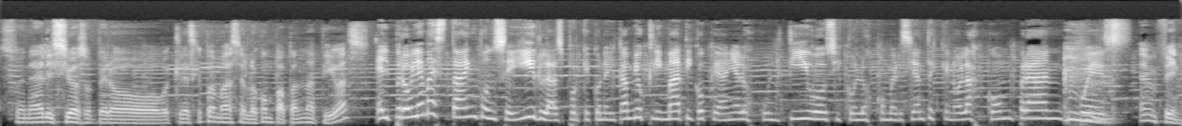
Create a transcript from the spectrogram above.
Suena delicioso, pero ¿crees que podemos hacerlo con papas nativas? El problema está en conseguirlas, porque con el cambio climático que daña los cultivos y con los comerciantes que no las compran, pues... En fin,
